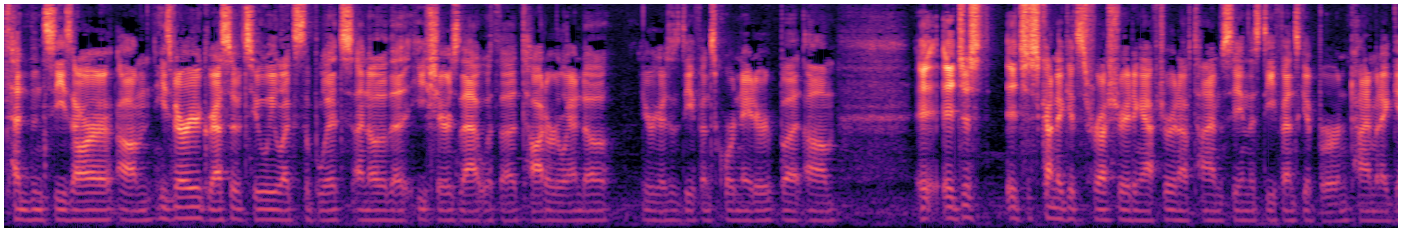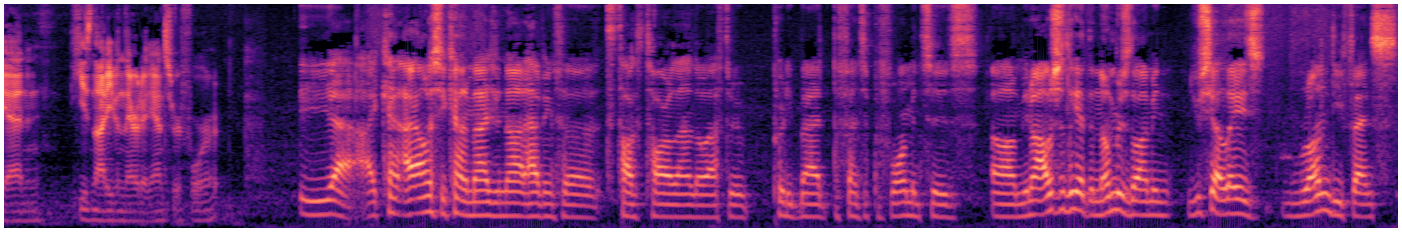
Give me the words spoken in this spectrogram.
tendencies are. Um, he's very aggressive too. He likes to blitz. I know that he shares that with uh, Todd Orlando, your guys' defense coordinator, but um, it it just it just kind of gets frustrating after enough time seeing this defense get burned time and again, and he's not even there to answer for it. Yeah, I can't. I honestly can't imagine not having to, to talk to Todd Orlando after pretty bad defensive performances. Um, you know, I was just looking at the numbers though. I mean, UCLA's run defense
